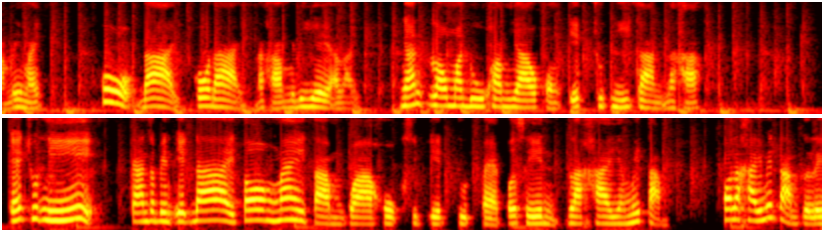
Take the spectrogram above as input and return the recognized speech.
3 ได้ไหมก็ได้ก็ได้นะคะ ไม่ได้แย่อะไร งั้นเรามาดูความยาวของ x ชุดนี้กันนะคะ x ชุดนี้ การจะเป็น x ได้ต้องไม่ต่ำกว่า 61.8%ราคายังไม่ต่ำพอราคายังไม่ต่ำเกิดอะไร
